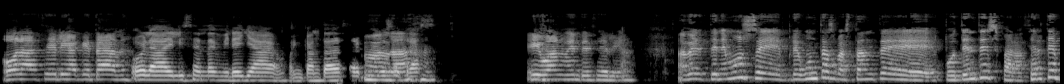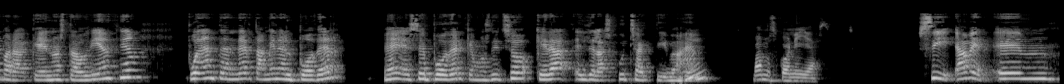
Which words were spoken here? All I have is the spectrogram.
Hola Celia, ¿qué tal? Hola Elisenda y Mirella, encantada de estar con Hola. vosotras. Igualmente Celia. A ver, tenemos eh, preguntas bastante potentes para hacerte para que nuestra audiencia pueda entender también el poder, ¿eh? ese poder que hemos dicho que era el de la escucha activa. ¿eh? Vamos con ellas. Sí, a ver, em,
